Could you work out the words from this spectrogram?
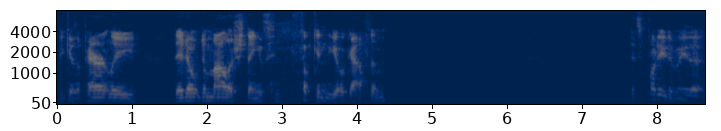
Because apparently they don't demolish things in fucking Neo Gotham. It's funny to me that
